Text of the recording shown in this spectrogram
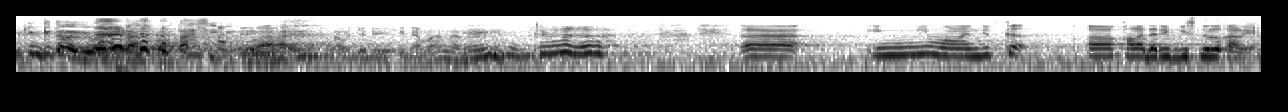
mungkin kita lagi bahas transportasi Wah, Kenapa jadi kenyamanan? Eh, ini mau lanjut ke eh, kalau dari bis dulu kali ya.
